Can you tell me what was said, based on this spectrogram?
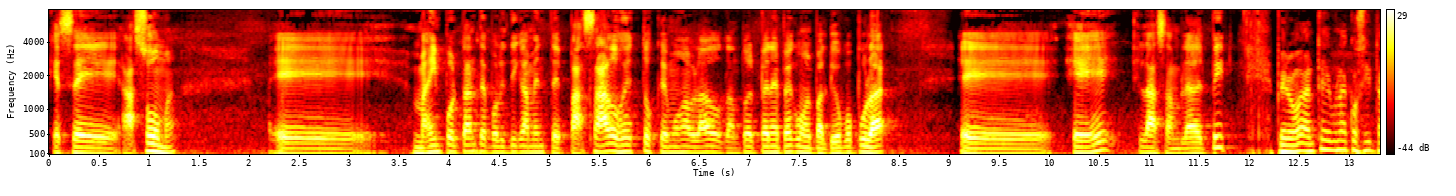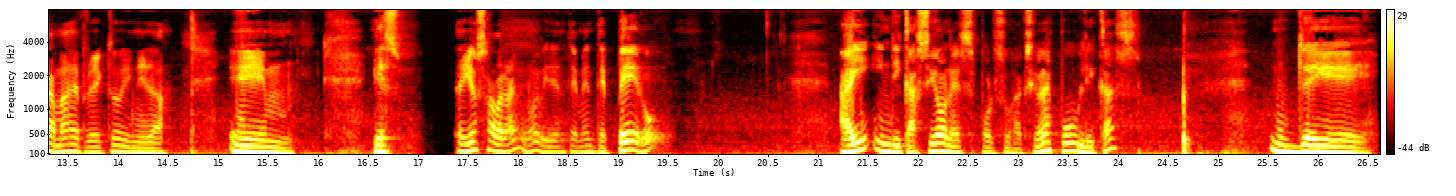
que, se asoma, eh, más importante políticamente, pasados estos que hemos hablado, tanto del PNP como del Partido Popular, eh, es la Asamblea del PIB. Pero antes una cosita más del Proyecto Dignidad. Eh, es, ellos sabrán, ¿no? Evidentemente, pero hay indicaciones por sus acciones públicas de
